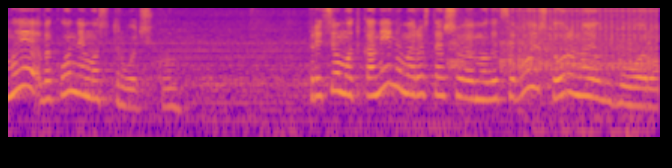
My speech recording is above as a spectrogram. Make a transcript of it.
ми виконуємо строчку. При цьому тканину ми розташуємо лицевою стороною вгору.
